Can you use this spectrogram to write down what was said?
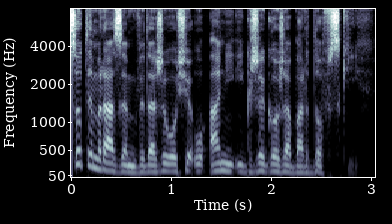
Co tym razem wydarzyło się u Ani i Grzegorza Bardowskich?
